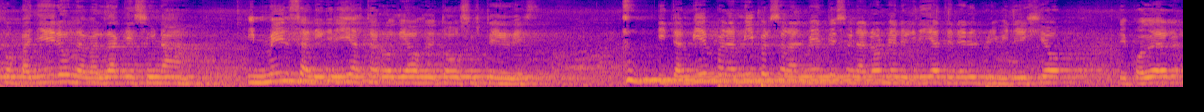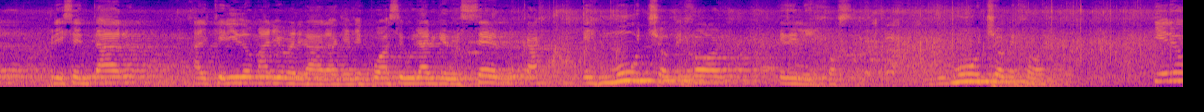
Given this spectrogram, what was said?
compañeros, la verdad que es una inmensa alegría estar rodeados de todos ustedes. Y también para mí personalmente es una enorme alegría tener el privilegio de poder presentar al querido Mario Vergara, que les puedo asegurar que de cerca es mucho mejor que de lejos, mucho mejor. Quiero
